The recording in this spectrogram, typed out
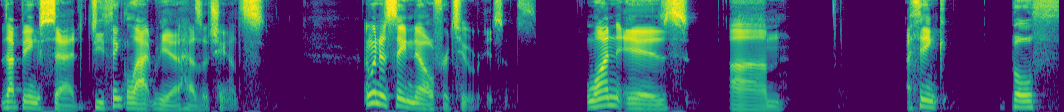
that being said, do you think Latvia has a chance? I'm going to say no for two reasons. One is um, I think both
